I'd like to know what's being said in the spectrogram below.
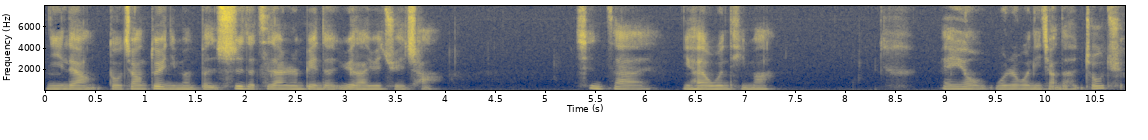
你俩都将对你们本世的自然人变得越来越觉察。现在，你还有问题吗？没有，我认为你讲的很周全。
